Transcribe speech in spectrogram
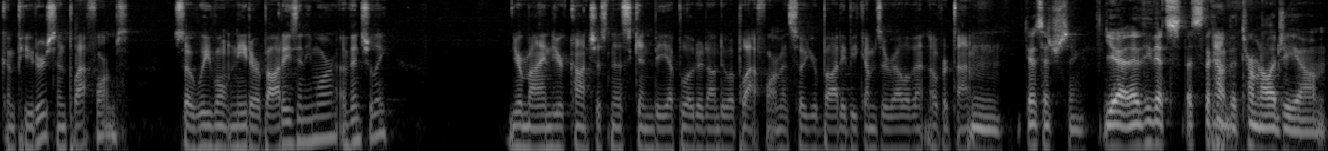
computers and platforms. So we won't need our bodies anymore eventually your mind, your consciousness can be uploaded onto a platform, and so your body becomes irrelevant over time. Mm, that's interesting. Yeah, I think that's that's the kind of the terminology um,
